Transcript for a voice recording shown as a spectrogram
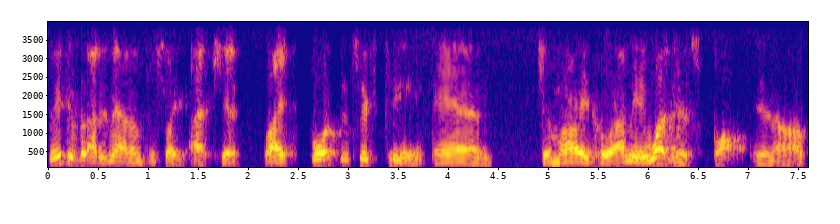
think about it now, and I'm just like I can't. like fourth and sixteen, and Jamari Core. I mean, it wasn't his fault, you know.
